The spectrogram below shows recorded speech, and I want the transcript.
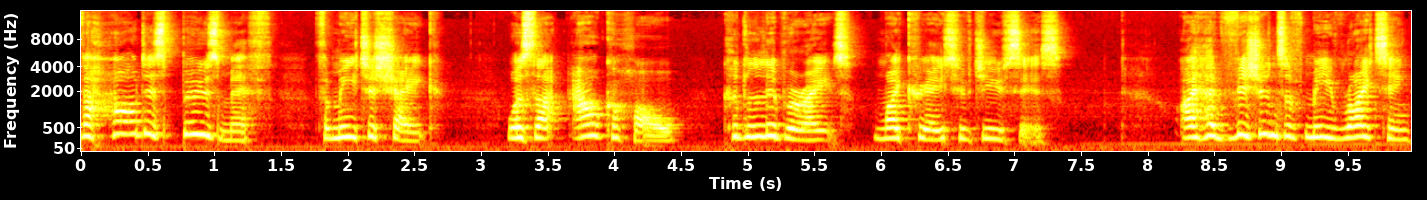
the hardest booze myth for me to shake was that alcohol could liberate my creative juices. I had visions of me writing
